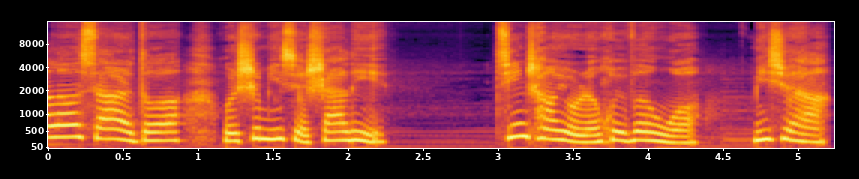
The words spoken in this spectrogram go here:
Hello，小耳朵，我是米雪莎莉。经常有人会问我，米雪啊，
